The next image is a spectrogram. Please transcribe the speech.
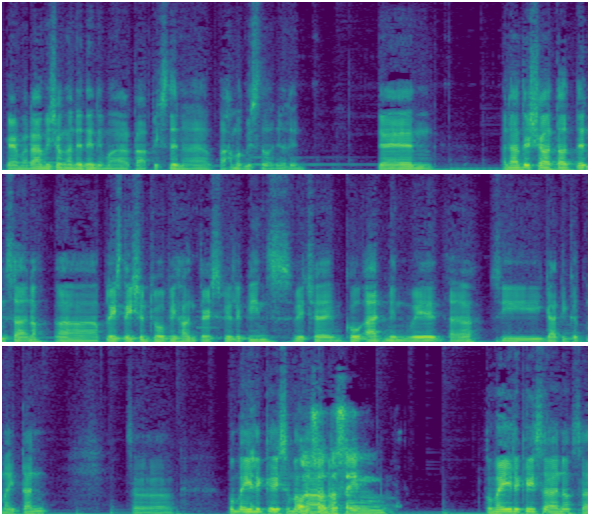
Kaya marami siyang ano din, eh, mga topics din na baka magustuhan nyo rin. Then, another shoutout din sa ano, uh, PlayStation Trophy Hunters Philippines, which I'm co-admin with uh, si Gati Gutmaitan. So, kung mahilig kayo sa mga Also ano, the same kung mahilig kayo sa ano sa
